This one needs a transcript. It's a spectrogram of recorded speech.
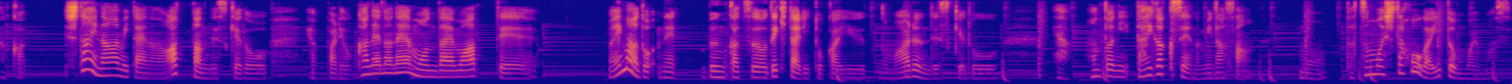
なんかしたいなみたいなのあったんですけどやっぱりお金のね問題もあって、まあ、今はね分割をできたりとかいうのもあるんですけどいや本当に大学生の皆さんもう脱毛した方がいいと思います。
